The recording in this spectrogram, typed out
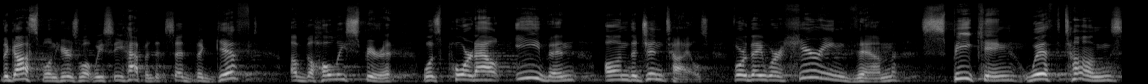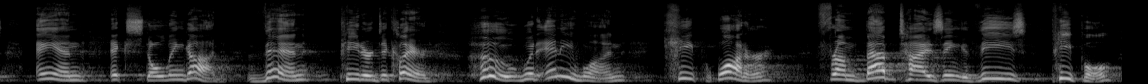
the gospel. And here's what we see happened it said, The gift of the Holy Spirit was poured out even on the Gentiles, for they were hearing them speaking with tongues and extolling God. Then Peter declared, Who would anyone keep water from baptizing these people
